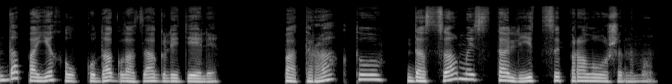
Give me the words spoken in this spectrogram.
да поехал, куда глаза глядели. По тракту до самой столицы проложенному.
